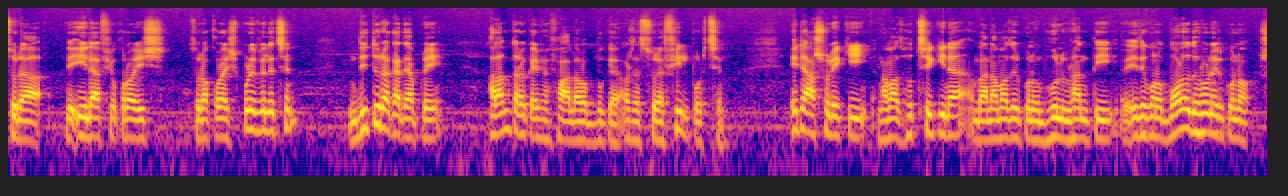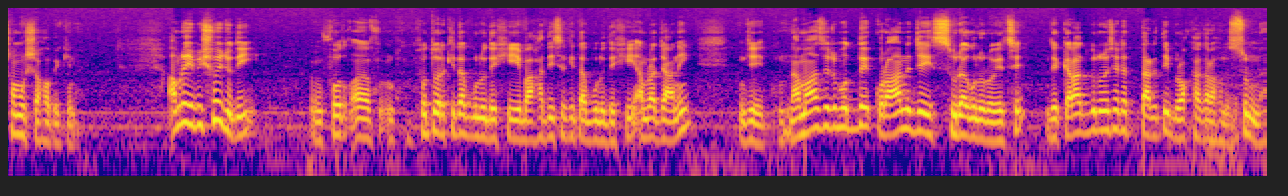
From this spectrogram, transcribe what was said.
সুরা ইলাফি ক্রয়েশ সুরা ক্রয়েশ পড়ে ফেলেছেন। দ্বিতীয় রাগাতে আপনি আলাম তারা কাইফা ফা আল্লাহ রব্বুকে, অর্থাৎ সুরা ফিল পড়ছেন। এটা আসলে কি নামাজ হচ্ছে কি না বা নামাজের কোনো ভুল ভ্রান্তি, এতে কোনো বড় ধরনের কোনো সমস্যা হবে কি না আমরা এই বিষয়ে যদি ফতুয়ার কিতাবগুলো দেখি বা হাদিসের কিতাবগুলো দেখি, আমরা জানি যে নামাজের মধ্যে কোরআনের যে সুরাগুলো রয়েছে, যে কেরাতগুলো রয়েছে, এটা তারতিব রক্ষা করা হলো সুন্না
